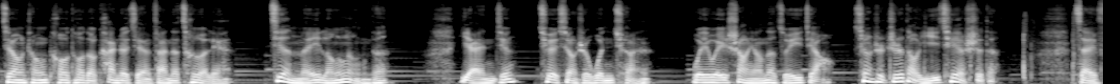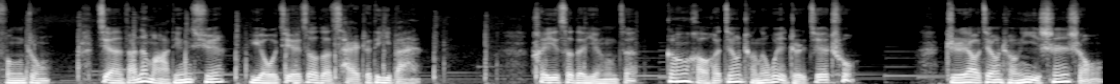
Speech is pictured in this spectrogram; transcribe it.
江城偷偷地看着简凡的侧脸，剑眉冷冷的，眼睛却像是温泉，微微上扬的嘴角像是知道一切似的。在风中，简凡的马丁靴有节奏地踩着地板，黑色的影子刚好和江城的位置接触，只要江城一伸手，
